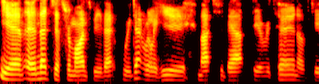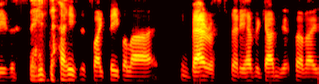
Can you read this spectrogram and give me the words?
Yeah, and that just reminds me that we don't really hear much about the return of Jesus these days. It's like people are embarrassed that he hasn't come yet, so they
